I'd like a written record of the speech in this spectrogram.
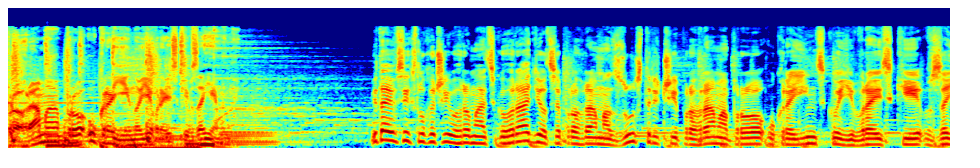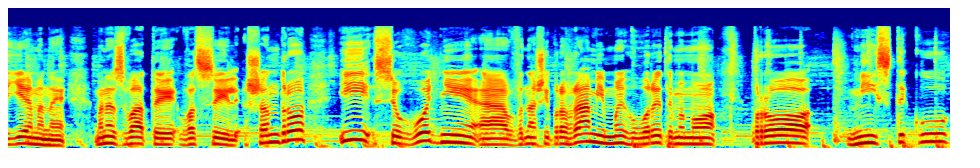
Програма про україно-єврейські взаємини. Вітаю всіх слухачів громадського радіо. Це програма зустрічі, програма про українсько-єврейські взаємини. Мене звати Василь Шандро, і сьогодні е, в нашій програмі ми говоритимемо про містику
